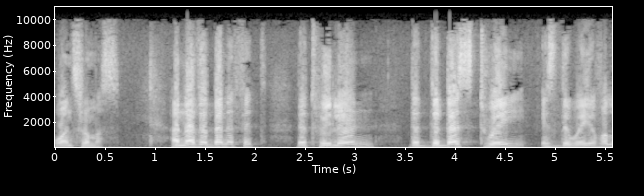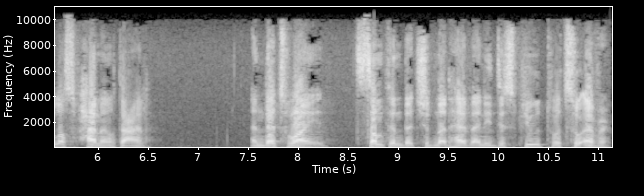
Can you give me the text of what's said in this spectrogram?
wants from us. Another benefit that we learn that the best way is the way of Allah subhanahu wa ta'ala. And that's why it's something that should not have any dispute whatsoever.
